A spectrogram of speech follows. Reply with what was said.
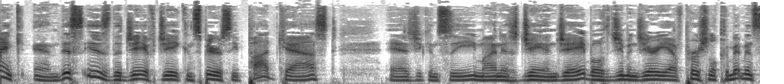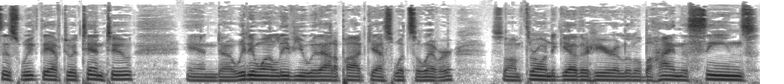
Frank, and this is the JFJ Conspiracy Podcast. As you can see, minus J and J. Both Jim and Jerry have personal commitments this week they have to attend to, and uh, we didn't want to leave you without a podcast whatsoever. So I'm throwing together here a little behind the scenes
